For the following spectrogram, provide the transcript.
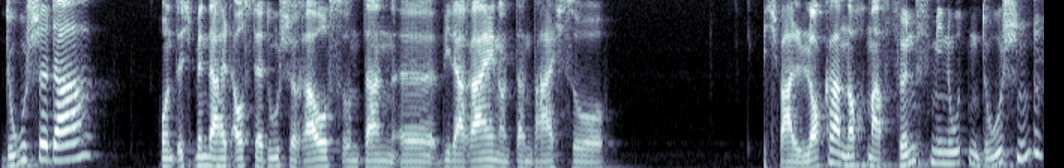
Dusche da und ich bin da halt aus der Dusche raus und dann äh, wieder rein und dann war ich so, ich war locker noch mal fünf Minuten duschen,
